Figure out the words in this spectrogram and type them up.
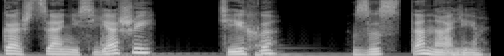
Кажется, они с Яшей тихо застонали.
